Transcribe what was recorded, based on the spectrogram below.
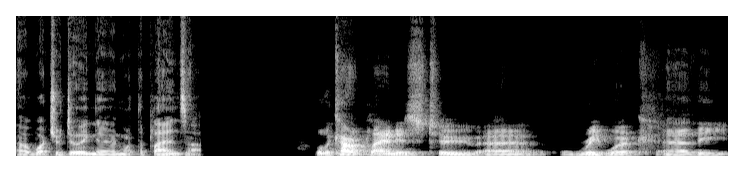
uh, what you're doing there and what the plans are? Well, the current plan is to uh, rework uh, the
